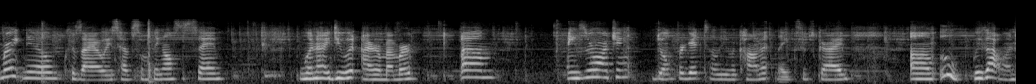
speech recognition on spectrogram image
Right now, because I always have something else to say, when I do it, I remember. Um, thanks for watching. Don't forget to leave a comment, like, subscribe. Um, ooh, we got one.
